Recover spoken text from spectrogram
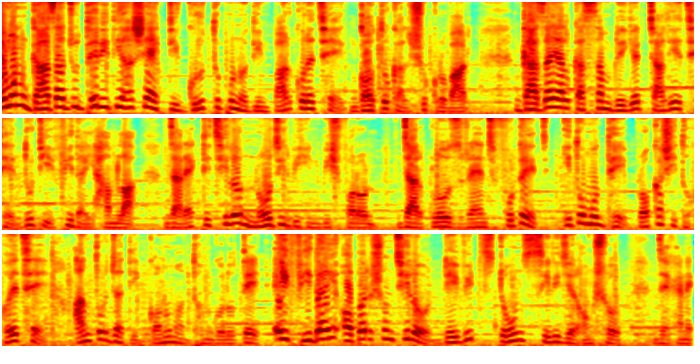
যেমন গাজা যুদ্ধের ইতিহাসে একটি গুরুত্বপূর্ণ দিন পার করেছে গতকাল শুক্রবার। গাজায় আল কাসাম ব্রিগেড চালিয়েছে দুটি ফিদাই হামলা, যার একটি ছিল নজিরবিহীন বিস্ফোরণ, যার ক্লোজ রেঞ্জ ফুটেজ ইতোমধ্যে প্রকাশিত হয়েছে আন্তর্জাতিক গণমাধ্যমগুলোতে। এই ফিদাই অপারেশন ছিল ডেভিড স্টোন সিরিজের অংশ, যেখানে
